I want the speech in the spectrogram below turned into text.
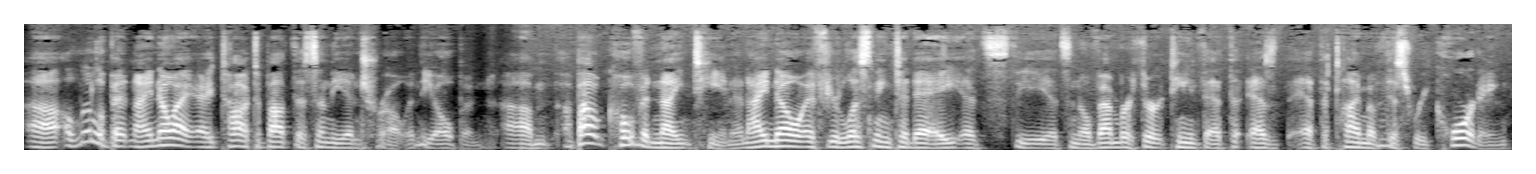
uh, a little bit, and I know I, I talked about this in the intro, in the open, um, about COVID nineteen. And I know if you're listening today, it's the it's November thirteenth at the, as at the time of this recording,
